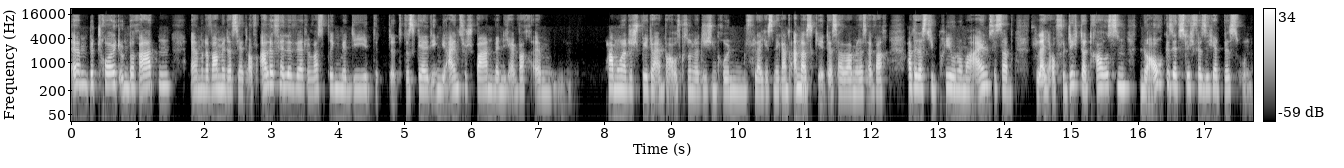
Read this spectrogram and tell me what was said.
ähm, betreut und beraten. Ähm, und da war mir das jetzt auf alle Fälle wert, was bringt mir die, das Geld irgendwie einzusparen, wenn ich einfach ähm, paar Monate später einfach aus gesundheitlichen Gründen vielleicht es mir ganz anders geht. Deshalb war mir das einfach, hatte das die Prio Nummer eins. Deshalb vielleicht auch für dich da draußen, wenn du auch gesetzlich versichert bist und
